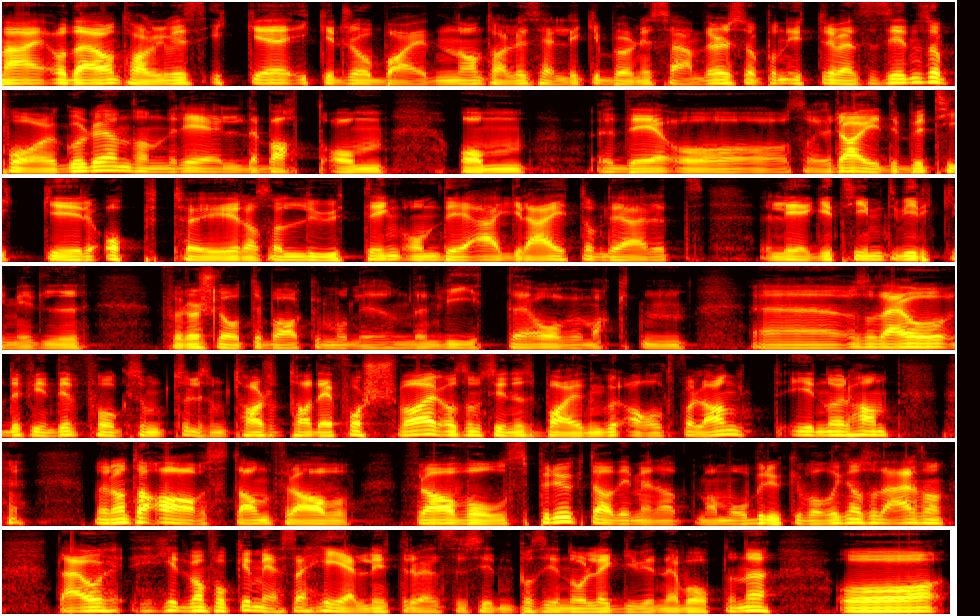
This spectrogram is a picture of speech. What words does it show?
Nei, og det er antageligvis ikke, ikke, Joe Biden og antageligvis heller ikke Bernie Sanders. Og på den ytre venstresiden så pågår det en sånn reell debatt om, om det å altså, raide butikker, opptøyer, altså looting, om det er greit, om det er et legitimt virkemiddel for å slå tilbake mot liksom, den hvite overmakten. Eh, så Det er jo definitivt folk som liksom, tar, tar, det forsvar, og som synes Biden går altfor langt i når han, når han tar avstand fra, fra voldsbruk. Da, de mener at man må bruke vold. Så det er sånn, det er jo, Man får ikke med seg hele den ytre venstresiden på å si nå legger vi ned våpnene. Og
